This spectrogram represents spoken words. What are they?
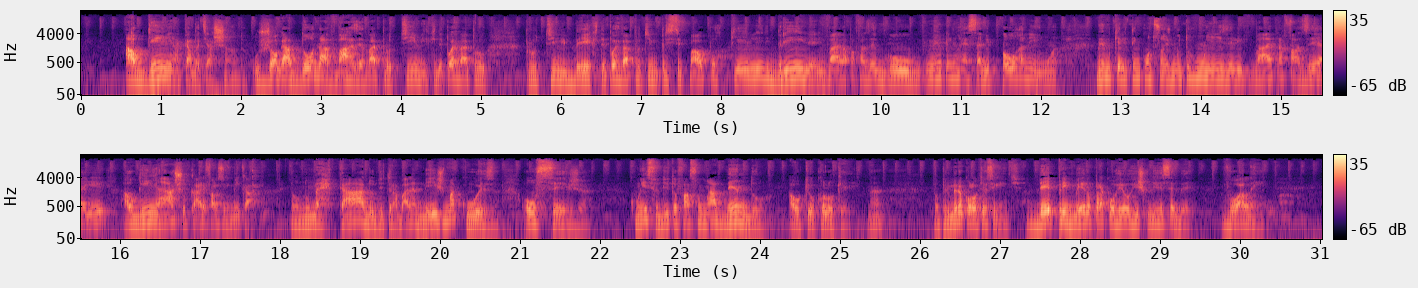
Alguém acaba te achando. O jogador da várzea vai pro time, que depois vai pro para o time B, que depois vai para o time principal, porque ele brilha, ele vai lá para fazer gol, mesmo que ele não recebe porra nenhuma, mesmo que ele tem condições muito ruins, ele vai para fazer, aí alguém acha o cara e fala assim, vem cá. Então no mercado de trabalho é a mesma coisa. Ou seja, com isso dito eu faço um adendo ao que eu coloquei. Né? Então primeiro eu coloquei o seguinte, dê primeiro para correr o risco de receber. Vou além.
